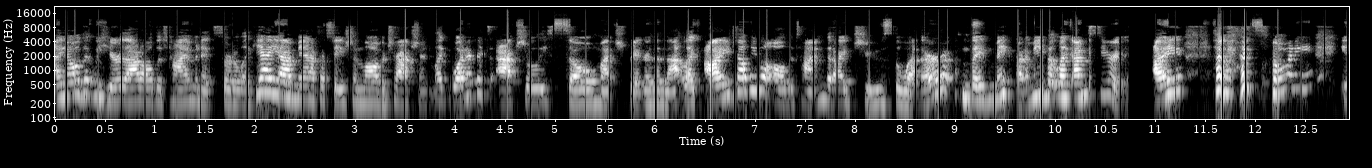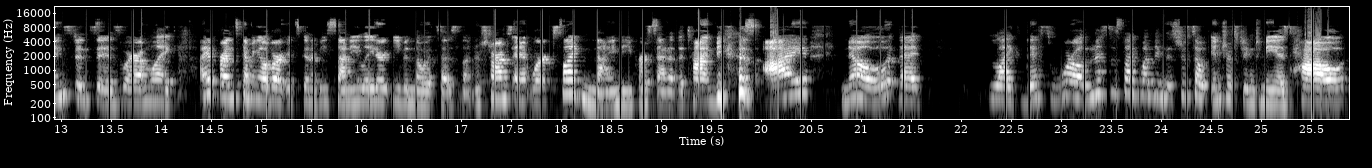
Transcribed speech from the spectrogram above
I know that we hear that all the time, and it's sort of like, yeah, yeah, manifestation, law of attraction. Like, what if it's actually so much bigger than that? Like, I tell people all the time that I choose the weather. They make fun of me, but like, I'm serious. I have had so many instances where I'm like, I have friends coming over, it's going to be sunny later, even though it says thunderstorms. And it works like 90% of the time because I know that, like, this world, and this is like one thing that's just so interesting to me is how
